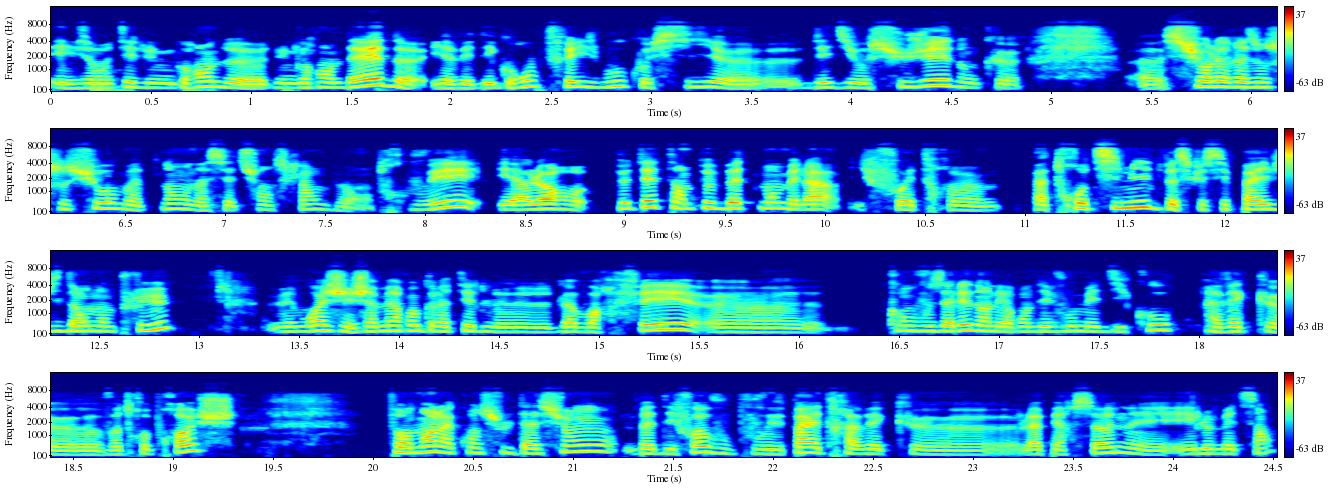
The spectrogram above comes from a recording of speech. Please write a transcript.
et ils ont été d'une grande, d'une grande aide. Il y avait des groupes Facebook aussi dédiés au sujet. Donc sur les réseaux sociaux, maintenant, on a cette chance-là, on peut en trouver. Et alors, peut-être un peu bêtement, mais là, il faut être pas trop timide parce que c'est pas évident non plus. Mais moi, j'ai jamais regretté de l'avoir fait. Euh, quand vous allez dans les rendez-vous médicaux avec euh, votre proche, pendant la consultation, bah, des fois, vous pouvez pas être avec euh, la personne et, le médecin.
